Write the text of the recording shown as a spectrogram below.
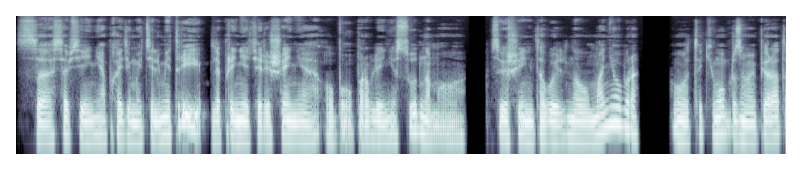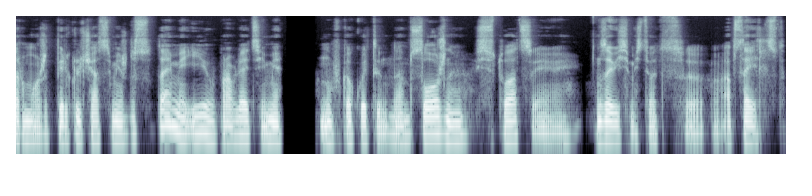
со, со всей необходимой телеметрией для принятия решения об управлении судном, о совершении того или иного маневра. Вот, таким образом, оператор может переключаться между судами и управлять ими ну, в какой-то там, сложной ситуации, в зависимости от э, обстоятельств.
